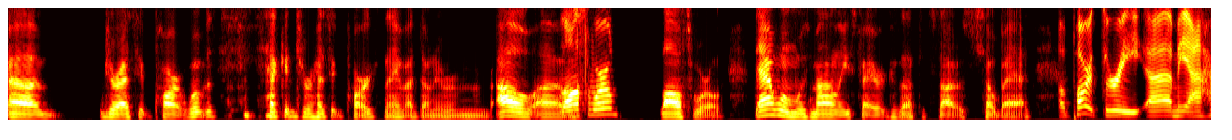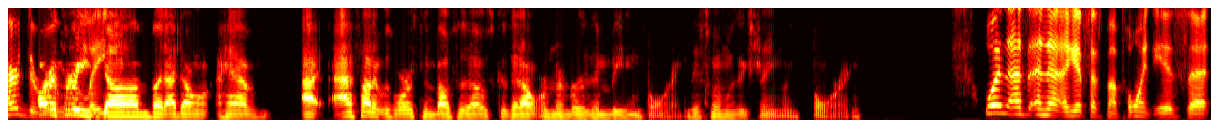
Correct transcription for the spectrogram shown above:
um, Jurassic Park. What was the second Jurassic Park's name? I don't even remember. Oh, uh, Lost World. Lost World. That one was my least favorite because I thought it was so bad. Oh, part three. I mean, I heard the Part three is dumb, but I don't have. I I thought it was worse than both of those because I don't remember them being boring. This one was extremely boring. Well, that's, and that, I guess that's my point is that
